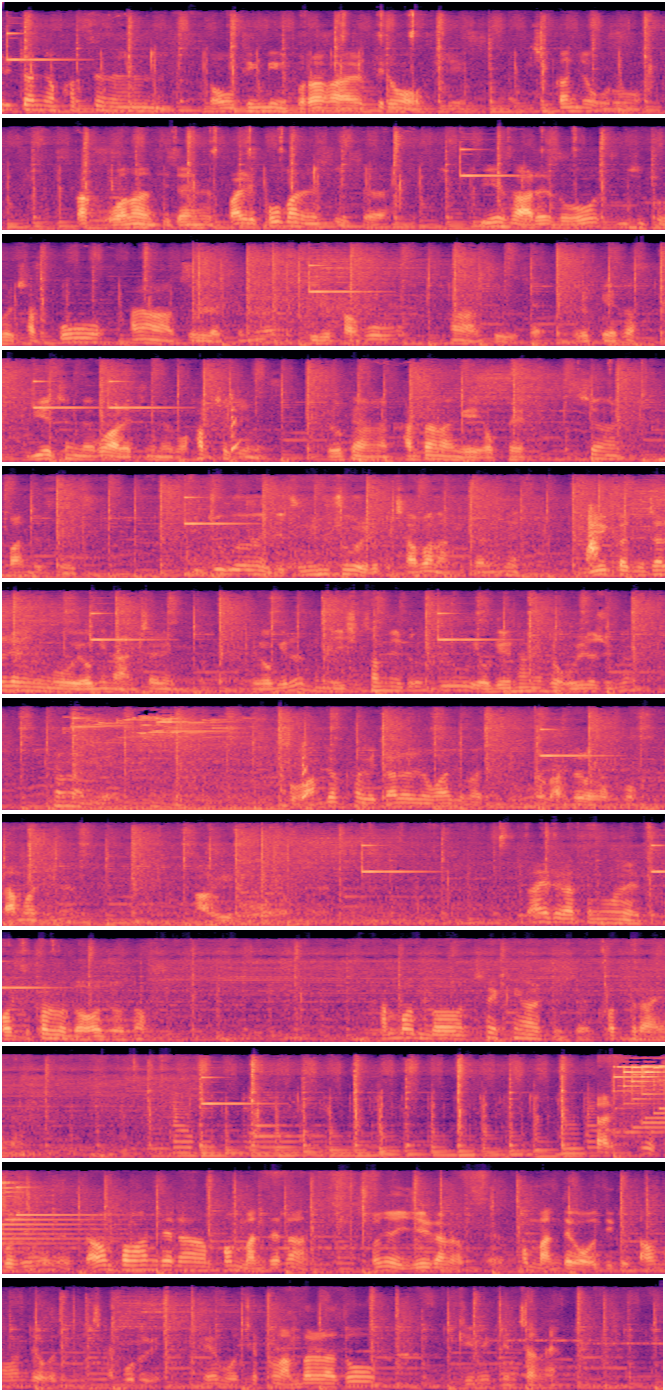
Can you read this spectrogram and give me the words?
실전용 커트는 너무 빙빙 돌아갈 필요가 없이 직관적으로 딱 원하는 디자인을 빨리 뽑아낼 수 있어야 위에서 아래로 중심축을 잡고 하나 둘 넷으면 기립하고 하나 둘 셋. 이렇게 해서 위에 층 내고 아래 층 내고 합쳐지는 이렇게 하면 간단하게 옆에 층을 만들 수 있어요. 이쪽은 이제 중심축을 이렇게 잡아놨기 때문에 위에까지 잘려 있는 거고 여기는 안 잘려 있는 거고 여기를 그냥 23mm로 쭉 여기를 향해서 올려주면 편하게. 뭐 완벽하게 자르려고 하지 마시고 만들어 놓고 나머지는 이렇게 사이드 같은 경우는 이렇게 버티컬로 넣어줘서 한 번 더 체킹할 수 있어요 커트 라인을 자, 이렇게 쭉 보시면은 다운펌 한 대랑 펌 만 대랑 전혀 이질감이 없어요. 펌 만 대가 어디고 다운펌 한 대가 어딘지 잘 모르겠어요. 뭐 제품 안 발라도 느낌이 괜찮아요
